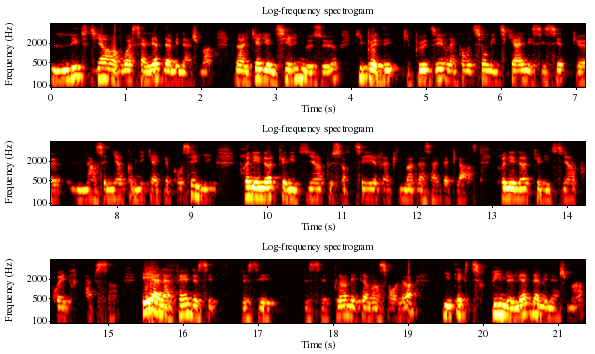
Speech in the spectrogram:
l'étudiant envoie sa lettre d'aménagement dans laquelle il y a une série de mesures qui peut, qui peut dire la condition médicale nécessite que l'enseignant communique avec le conseiller. Prenez note que l'étudiant peut sortir rapidement de la salle de classe. Prenez note que l'étudiant pourrait être absent. Et à la fin de ces, de ces de ce plan d'intervention-là, il est extirpé une lettre d'aménagement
